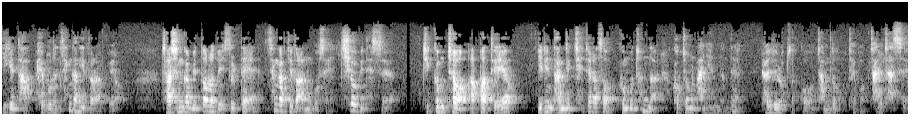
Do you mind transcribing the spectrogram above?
이게 다 배부른 생각이더라고요. 자신감이 떨어져 있을 때 생각지도 않은 곳에 취업이 됐어요. 지금처 아파트예요. 1인 당직 체제라서 근무 첫날 걱정을 많이 했는데 별일 없었고 잠도 제법 잘 잤어요.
